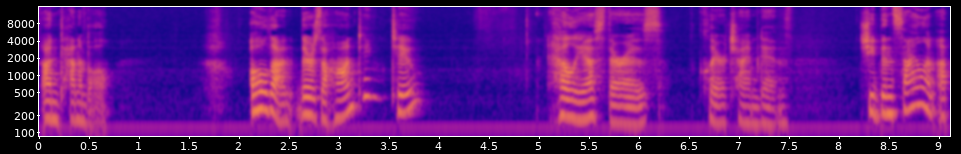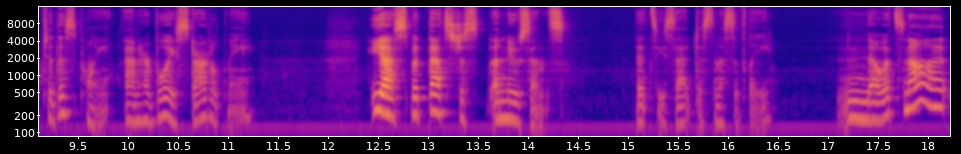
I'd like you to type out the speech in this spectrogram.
untenable. Hold on, there's a haunting, too? Hell yes, there is, Claire chimed in. She'd been silent up to this point, and her voice startled me. Yes, but that's just a nuisance, Bitsy said dismissively. No, it's not,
